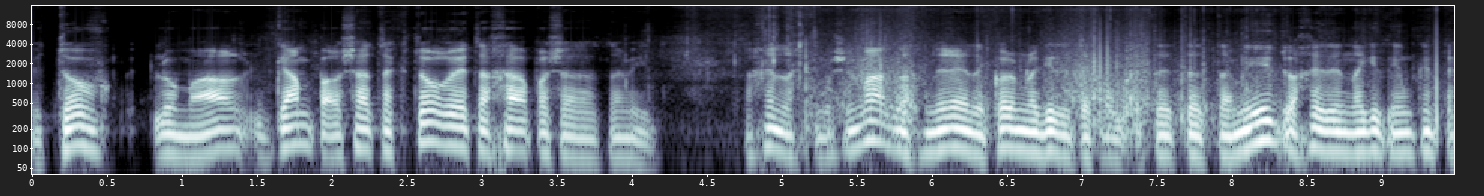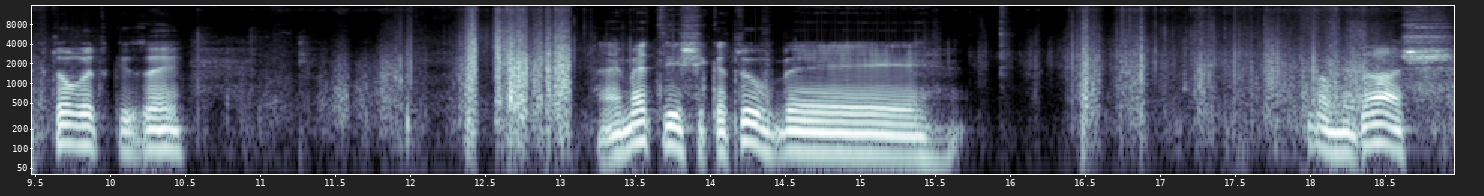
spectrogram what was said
וטוב לומר, גם פרשת הקטורת אחר פרשת התמיד. לכן, כמו שנלמד, אנחנו נראה, קודם נגיד את, את התמיד, ואחרי זה נגיד גם כן את הקטורת, כי זה... האמת היא שכתוב ב... במדרש,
